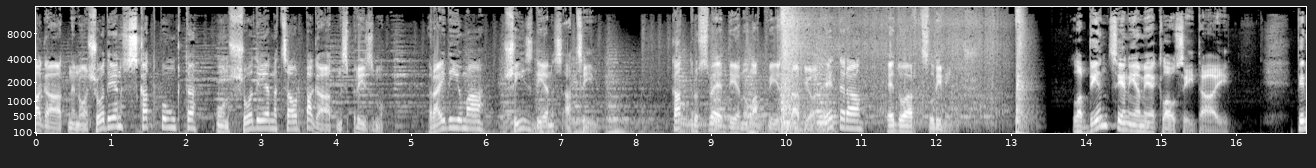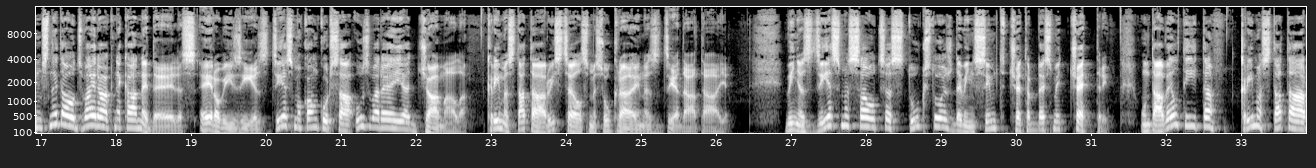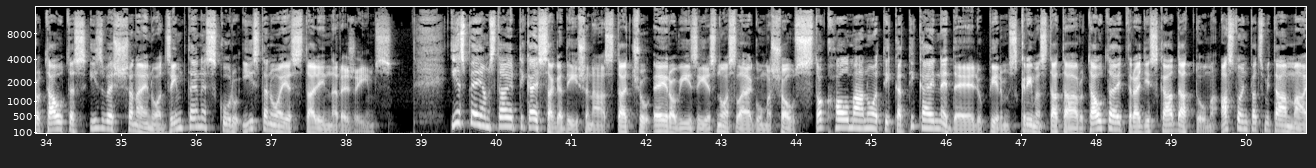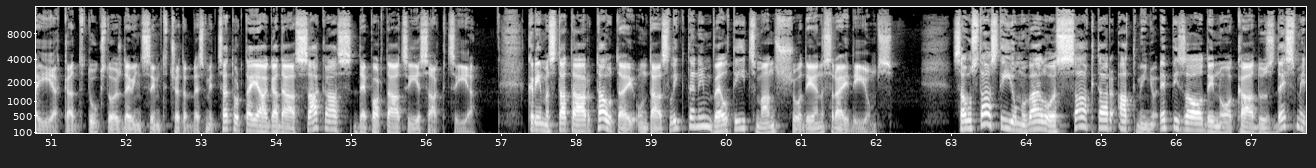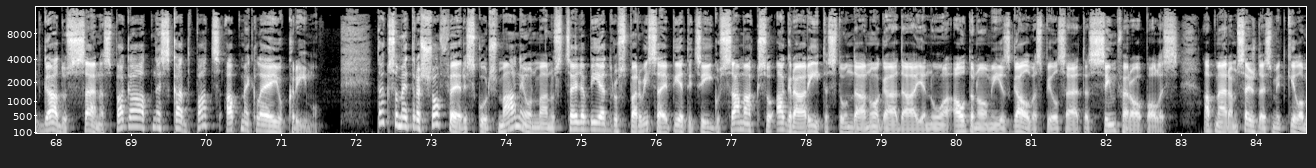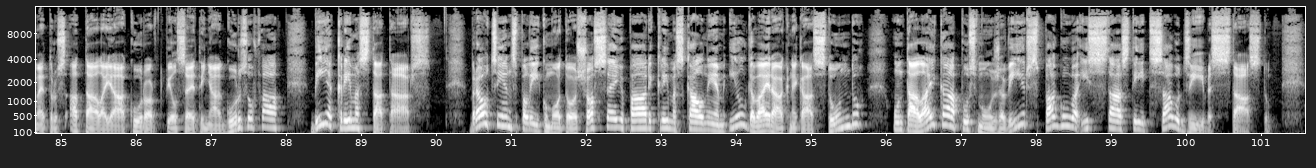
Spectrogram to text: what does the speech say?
Pagātne no šodienas skatu punkta un šodienas caur pagātnes prizmu. Raidījumā šīs dienas acīm. Katru svētdienu Latvijas radio ēterā Eduards Liniņš. Labdien, cienījamie klausītāji! Pirms nedaudz vairāk nekā nedēļas Eirovīzijas dziesmu konkursā uzvarēja Džamala, Krimas tatāru izcelsmes Ukrainas dziedātāja. Viņas dziesma saucas 1944, un tā veltīta Krimas tatāru tautas izvešanai no dzimtenes, kuru īstenoja Staļina režīms. Iespējams, tā ir tikai sagadīšanās, taču Eirovīzijas noslēguma šovs Stokholmā notika tikai nedēļu pirms Krimas tatāru tautai traģiskā datuma - 18. maija, kad 1944. gadā sākās deportācijas akcija. Krimas tatāru tautai un tās liktenim veltīts mans šodienas raidījums. Savu stāstījumu vēlos sākt ar atmiņu epizodi no kādus desmit gadus senas pagātnes, kad pats apmeklēju Krīmu. Taksometra šoferis, kurš mani un manus ceļa biedrus par visai pieticīgu samaksu agrā rīta stundā nogādāja no autonomijas galvaspilsētas Simferopolis, apmēram 60 km attālajā kurortpilsētiņā Gurzufā, bija Krimas tatārs. Brauciens pa līkumoto šoseju pāri Krimas kalniem ilga vairāk nekā stundu, un tā laikā pusmūža vīrs paguva izstāstīt savu dzīves stāstu.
